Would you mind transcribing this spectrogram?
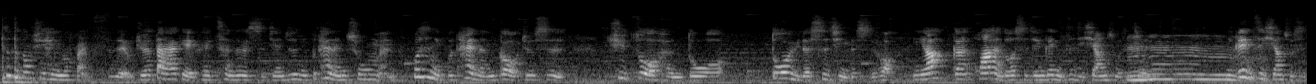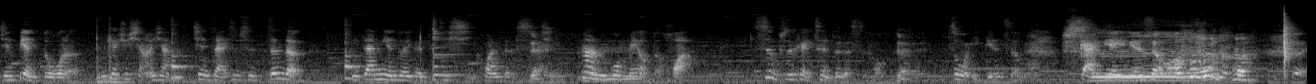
这个东西很有反思哎。我觉得大家可以可以趁这个时间，就是你不太能出门，或是你不太能够就是去做很多多余的事情的时候，你要跟花很多时间跟你自己相处的时间，嗯、你跟你自己相处时间变多了，你可以去想一想，你现在是不是真的你在面对一个你自己喜欢的事情？那如果没有的话，是不是可以趁这个时候？对。做一点什么，改变一点什么？对，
